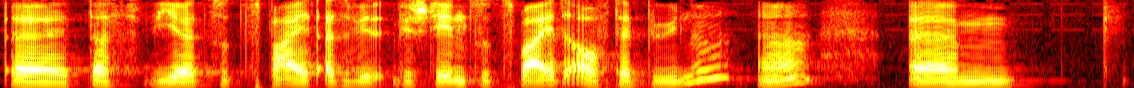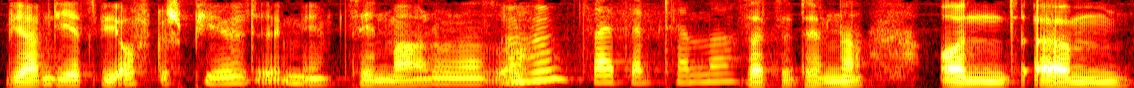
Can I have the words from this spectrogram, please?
äh, dass wir zu zweit, also wir, wir stehen zu zweit auf der Bühne. Ja? Ähm, wir haben die jetzt wie oft gespielt? Irgendwie zehnmal oder so? Mhm, seit September. Seit September. Und ähm,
